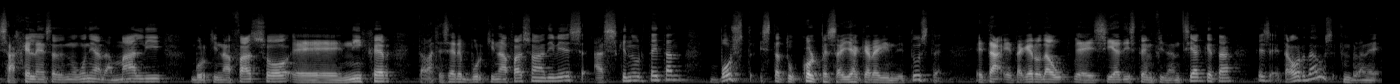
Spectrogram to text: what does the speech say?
Sahelen esaten dugunean, da Mali, Burkina Faso, e, Niger, eta batez ere Burkina Faso adibidez, azken urteetan, bost estatu kolpe zaiak egin dituzte. Eta, eta gero dau, e, ziadisten finantziak, eta, ez, eta hor dauz, en plan, e,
